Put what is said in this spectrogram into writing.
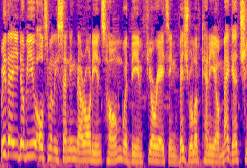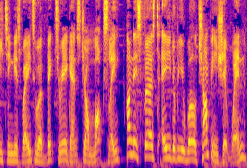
with AEW ultimately sending their audience home with the infuriating visual of Kenny Omega cheating his way to a victory against Jon Moxley and his first AEW World Championship win.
